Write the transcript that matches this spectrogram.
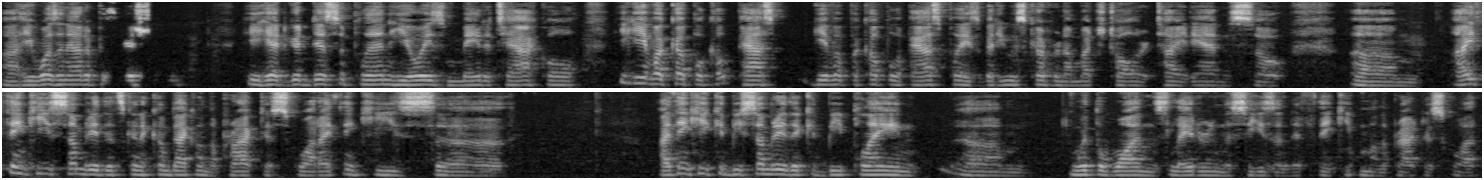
Uh, he wasn't out of position. He had good discipline. He always made a tackle. He gave a couple pass, gave up a couple of pass plays, but he was covering a much taller tight end. So um, I think he's somebody that's going to come back on the practice squad. I think he's. Uh, I think he could be somebody that could be playing um, with the ones later in the season if they keep him on the practice squad.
